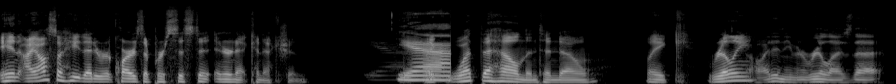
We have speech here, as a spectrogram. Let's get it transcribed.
and I also hate that it requires a persistent internet connection. yeah. Like, what the hell, Nintendo? Like, really? Oh, I didn't even realize that.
